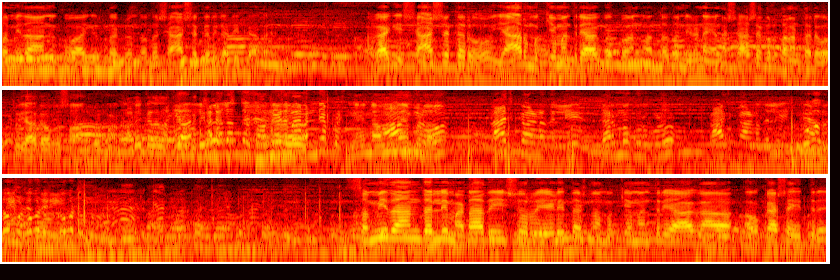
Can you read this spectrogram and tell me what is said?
ಸಂವಿಧಾನಿಕವಾಗಿರ್ತಕ್ಕಂಥದ್ದು ಶಾಸಕರಿಗೆ ಅಧಿಕಾರ. ಹಾಗಾಗಿ ಶಾಸಕರು ಯಾರು ಮುಖ್ಯಮಂತ್ರಿ ಆಗಬೇಕು ಅನ್ನುವಂಥದ್ದು ನಿರ್ಣಯನ ಶಾಸಕರು ತಗೊಂತಾರೆ ಹೊರತು ಯಾವ್ಯಾವ ಸಾಂಗ್ ಸ್ವಾಮಿಗಳು ರಾಜಕಾರಣದಲ್ಲಿ ಧರ್ಮಗುರುಗಳು ರಾಜಕಾರಣದಲ್ಲಿ ಸಂವಿಧಾನದಲ್ಲಿ ಮಠಾಧೀಶರು ಹೇಳಿದ ತಕ್ಷಣ ಮುಖ್ಯಮಂತ್ರಿ ಆಗ ಅವಕಾಶ ಇದ್ದರೆ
